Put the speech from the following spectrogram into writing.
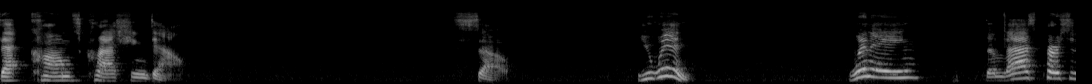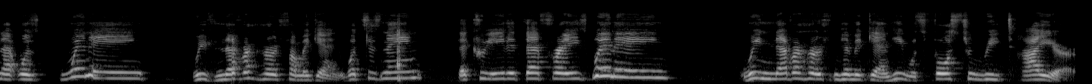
that comes crashing down. So, you win. Winning the last person that was winning, we've never heard from again. What's his name that created that phrase? Winning. We never heard from him again. He was forced to retire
